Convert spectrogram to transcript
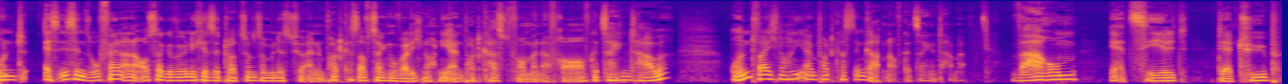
und es ist insofern eine außergewöhnliche Situation, zumindest für eine Podcast-Aufzeichnung, weil ich noch nie einen Podcast vor meiner Frau aufgezeichnet habe und weil ich noch nie einen Podcast im Garten aufgezeichnet habe. Warum erzählt der Typ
